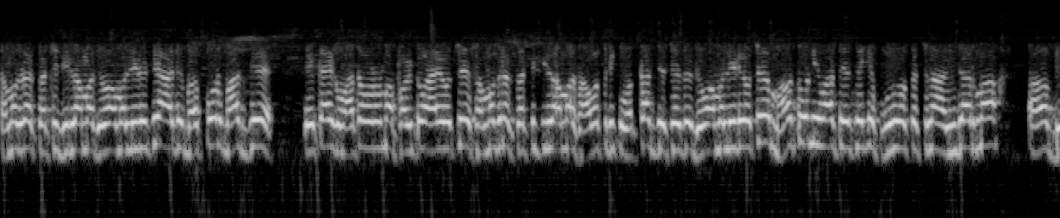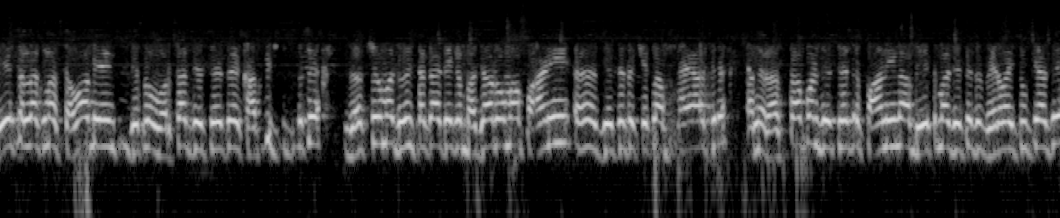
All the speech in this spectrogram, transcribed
સમગ્ર કચ્છ જિલ્લામાં જોવા મળી રહ્યો છે. આજે બપોર બાદ જે એકાએક વાતાવરણમાં પલટો આવ્યો છે. સમગ્ર કચ્છ જિલ્લામાં સાર્વત્રિક વરસાદ જે છે તે જોવા મળી રહ્યો છે. મહત્વની વાત એ છે કે પૂર્વ કચ્છના અંજારમાં બે કલાકમાં સવા બે ઇંચ જેટલો વરસાદ જે છે તે ખાબકી ચૂક્યો છે. દ્રશ્યોમાં જોઈ શકાય છે કે બજારોમાં પાણી જે છે તે કેટલા ભરાયા છે અને રસ્તા પણ જે છે તે પાણીના બેટમાં જે છે તે ફેરવાઈ ચૂક્યા છે.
